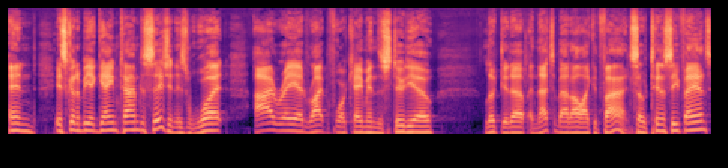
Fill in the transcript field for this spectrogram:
And it's going to be a game time decision." Is what I read right before I came in the studio. Looked it up, and that's about all I could find. So, Tennessee fans,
